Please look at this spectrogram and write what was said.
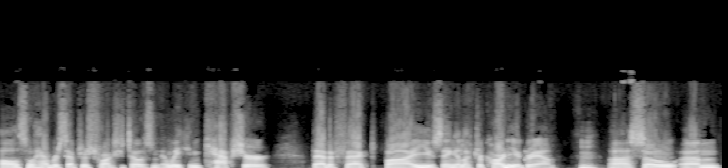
also have receptors for oxytocin and we can capture that effect by using electrocardiogram Hmm. Uh, so um,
